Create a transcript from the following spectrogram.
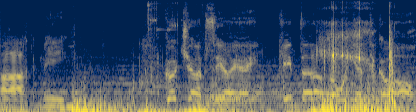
Fuck me. Good job, CIA. Keep that up or we get to go home.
